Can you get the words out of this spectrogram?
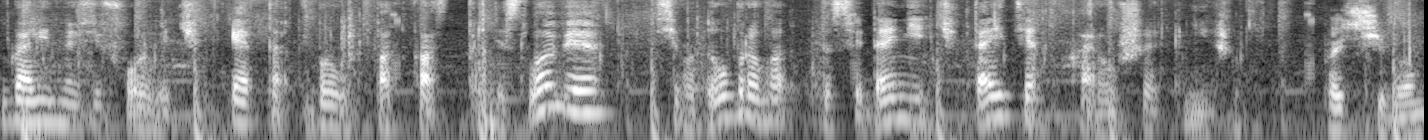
Галина Зифович. Это был подкаст «Предисловие». Всего доброго. До свидания. Читайте хорошие книжки. Спасибо.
